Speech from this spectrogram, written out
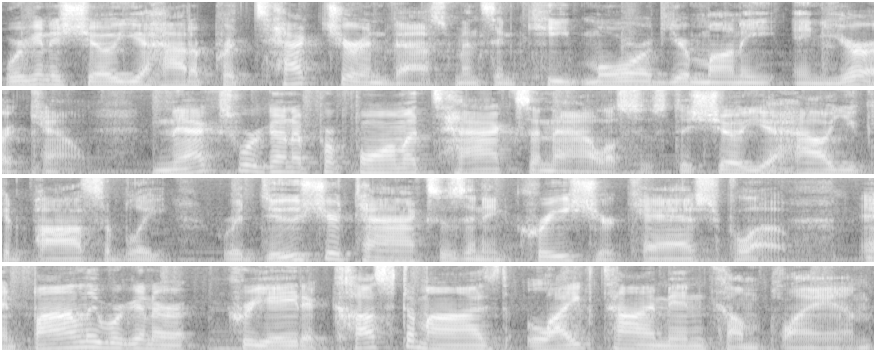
We're going to show you how to protect your investments and keep more of your money in your account. Next, we're going to perform a tax analysis to show you how you can possibly reduce your taxes and increase your cash flow. And finally, we're going to create a customized lifetime income plan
